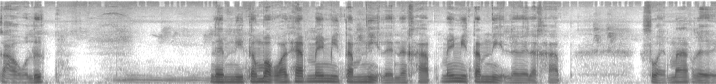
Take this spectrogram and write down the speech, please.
เก่าลึก เล่มนี้ต้องบอกว่าแทบไม่มีตำหนิเลยนะครับ ไม่มีตำหนิเลยแหละครับ สวยมากเลย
